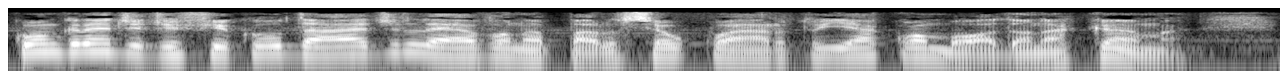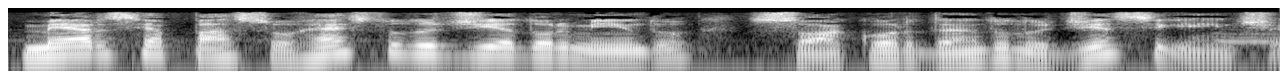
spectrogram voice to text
Com grande dificuldade, levam-na para o seu quarto e a acomodam na cama. Mércia passa o resto do dia dormindo, só acordando no dia seguinte.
